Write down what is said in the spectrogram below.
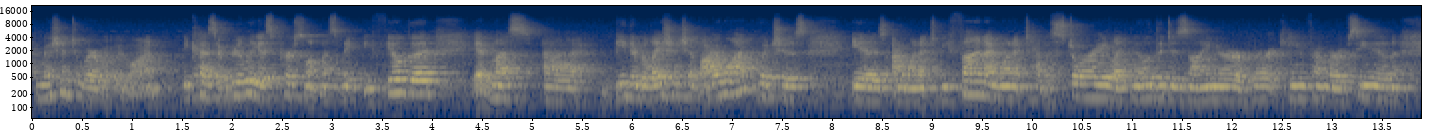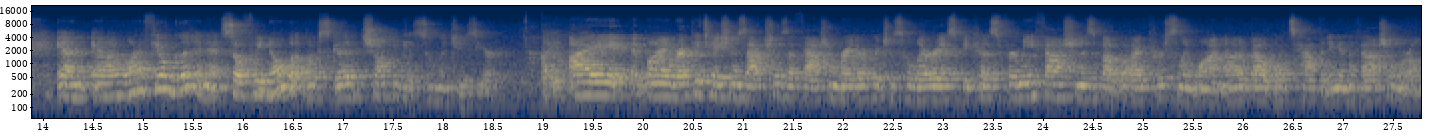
permission to wear what we want because it really is personal. It must make me feel good. It must uh, be the relationship I want, which is is I want it to be fun, I want it to have a story, like know the designer or where it came from or have seen it, and, and I want to feel good in it. So if we know what looks good, shopping gets so much easier. I, my reputation is actually as a fashion writer, which is hilarious because for me, fashion is about what I personally want, not about what's happening in the fashion world.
